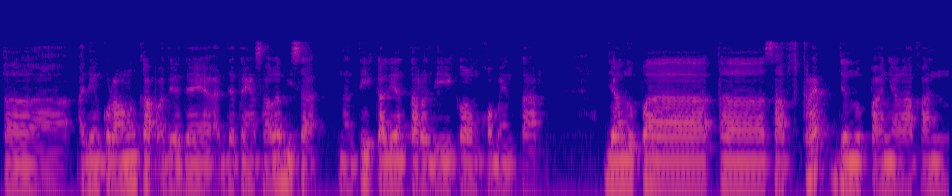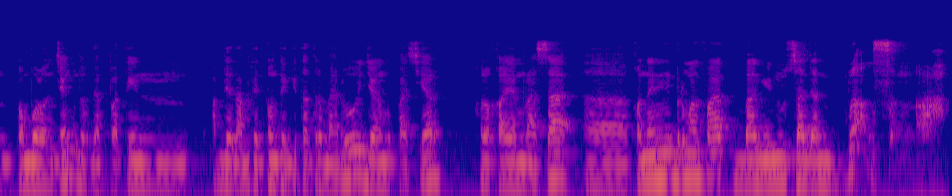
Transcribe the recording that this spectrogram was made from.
eh, ada yang kurang lengkap, ada ada data yang salah bisa nanti kalian taruh di kolom komentar. Jangan lupa eh, subscribe, jangan lupa nyalakan tombol lonceng untuk dapetin update-update konten kita terbaru. Jangan lupa share kalau kalian merasa eh, konten ini bermanfaat bagi nusa dan bangsa. Ah,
